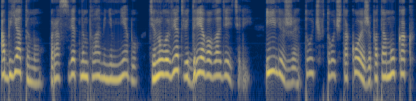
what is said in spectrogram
объятому рассветным пламенем небу тянуло ветви древа владетелей. Или же точь-в-точь точь такое же, потому как,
